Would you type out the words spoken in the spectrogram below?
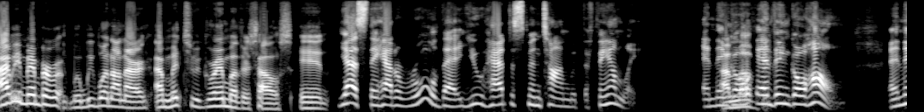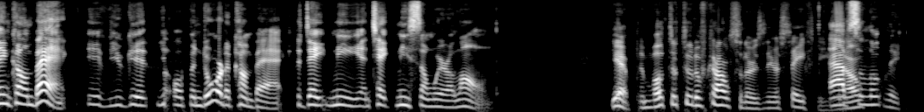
I remember when we went on our I went to a grandmother's house and Yes, they had a rule that you had to spend time with the family and I then go loved it. and then go home and then come back if you get the open door to come back to date me and take me somewhere alone. Yeah, a multitude of counselors, their safety, you know? Absolutely,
